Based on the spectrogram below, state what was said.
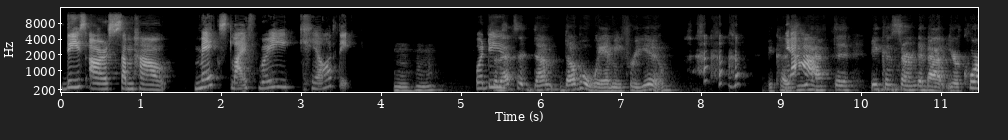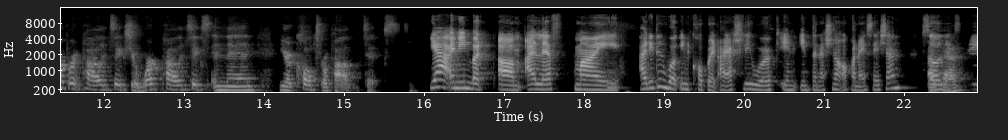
these are somehow makes life very chaotic mm-hmm. what do so you that's a dum- double whammy for you because yeah. you have to be concerned about your corporate politics your work politics and then your cultural politics yeah i mean but um i left my i didn't work in corporate. I actually work in international organization. So okay. let's say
